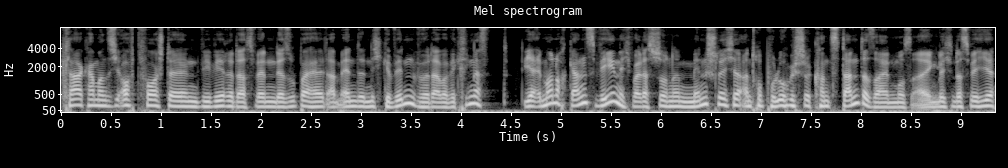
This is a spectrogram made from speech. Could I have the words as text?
klar kann man sich oft vorstellen, wie wäre das, wenn der Superheld am Ende nicht gewinnen würde, aber wir kriegen das ja immer noch ganz wenig, weil das schon eine menschliche, anthropologische Konstante sein muss eigentlich. Und dass wir hier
